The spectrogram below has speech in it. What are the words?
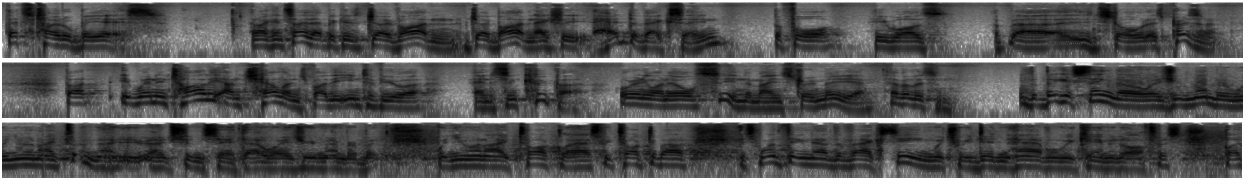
that's total BS. And I can say that because Joe Biden, Joe Biden actually had the vaccine before he was uh, installed as president. But it went entirely unchallenged by the interviewer Anderson Cooper or anyone else in the mainstream media. Have a listen. The biggest thing, though, as you remember, when you and I, t- no, I shouldn't say it that way, as you remember, but when you and I talked last, we talked about it's one thing to have the vaccine, which we didn't have when we came into office, but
